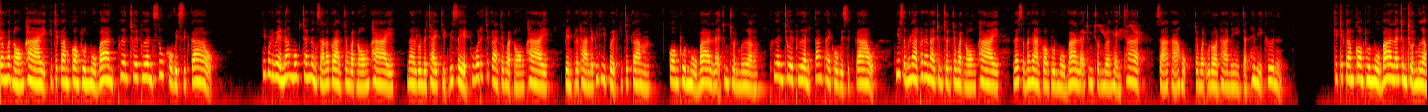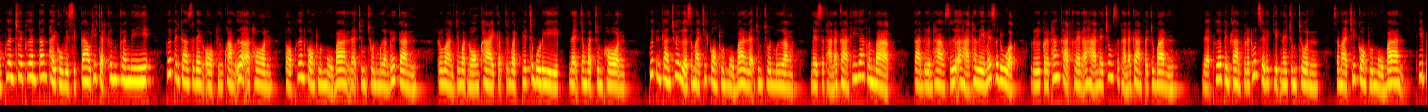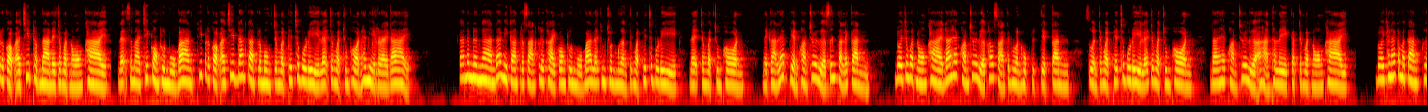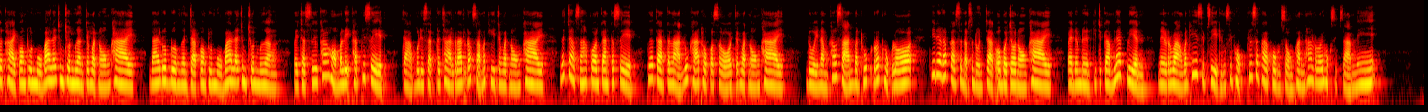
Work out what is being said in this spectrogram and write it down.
จังหวัดหนองคายกิจกรรมกองทุนหมู่บ้านเพื่อนช่วยเพื่อนสู้โควิด -19 ที่บริเวณหน้ามุกชั้นหนึ่งสารกลางจังหวัดหนองคาย นายรณชัยจิตวิเศษ ผู้ว่าราชการจังหวัดหนองคาย เป็นประธานในพิธีเปิดกิจกรรม กองทุนหมู่บ้านและชุมชนเมือง เพื่อนช่วยเพื่อนต้านภัยโควิด -19 ที่สำนักงานพัฒนาชุมชนจังหวัดหนองคาย และสำนักงานกองทุนหมู่บ้านและชุมชนเมืองแห่งชาติ สาขา 6 จังหวัดอุดรธานีจัดให้มีขึ้น กิจกรรมกองทุนหมู่บ้านและชุมชนเมืองเพื่อนช่วยเพื่อนต้านภัยโควิด -19 ที่จัดขึ้นครั้งนี้ เพื่อเป็นการแสดงออกถึงความเอื้ออาทรต่อเพื่อนกองทุนหมู่บ้านและชุมชนเมืองด้วยกัน ระหว่างจังหวัดหนองคายกับจังหวัดเพชรบุรี และจังหวัดชุมพร เพื่อเป็นการช่วยเหลือสมาชิกกองทุนหมู่บ้านและชุมชนเมือง ในสถานการณ์ที่ยากลำบาก การเดินทางซื้ออาหารทะเลไม่สะดวก หรือกระทั่งขาดแคลนอาหารในช่วงสถานการณ์ปัจจุบัน และเพื่อเป็นการกระตุ้นเศรษฐกิจในชุมชน สมาชิกกองทุนหมู่บ้านที่ประกอบอาชีพทำนาในจังหวัดหนองคาย และสมาชิกกองทุนหมู่บ้านที่ประกอบอาชีพด้านการประมงจังหวัดเพชรบุรี และจังหวัดชุมพรให้มีรายได้ การดำเนินงานได้มีการประสานเครือข่ายกองทุนหมู่บ้านและชุมชนเมืองจังหวัดเพชรบุรี และจังหวัดชุมพร ในการแลกเปลี่ยนความช่วยเหลือซึ่งกันและกัน โดยจังหวัดหนองคายได้ให้ความช่วยเหลือข้าวสารจำนวน 6.7 ตัน ส่วนจังหวัดเพชรบุรี และจังหวัดชุมพร ได้ให้ความช่วยเหลืออาหารทะเลกับจังหวัดหนองคาย โดยคณะกรรมการเครือข่ายกองทุนหมู่บ้านและชุมชนเมืองจังหวัดหนองคาย ได้รวบรวมเงินจากกองทุนหมู่บ้านและชุมชนเมือง ไปจัดซื้อข้าวหอมมะลิคัดพิเศษ จากบริษัทประชารัฐรักษามัคคีจังหวัดหนองคาย และจากสหกรณ์การเกษตร เพื่อการตลาดลูกค้าทกสจังหวัดหนองคาย โดยนำข้าวสารบรรทุกรถหกล้อ ที่ได้รับการสนับสนุนจากอบจหนองคาย ไปดำเนินกิจกรรมแลกเปลี่ยน ในระหว่างวันที่ 14-16 พฤษภาคม 2563 นี้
